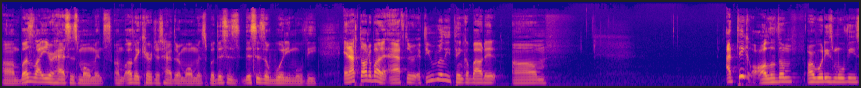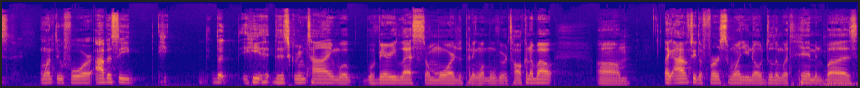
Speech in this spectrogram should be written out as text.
Um, Buzz Lightyear has his moments. Um, other characters have their moments, but this is this is a Woody movie. And I thought about it after. If you really think about it, um, I think all of them are Woody's movies, one through four. Obviously, he, the he the screen time will will vary less or more depending on what movie we're talking about. Um, like obviously the first one, you know, dealing with him and Buzz,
